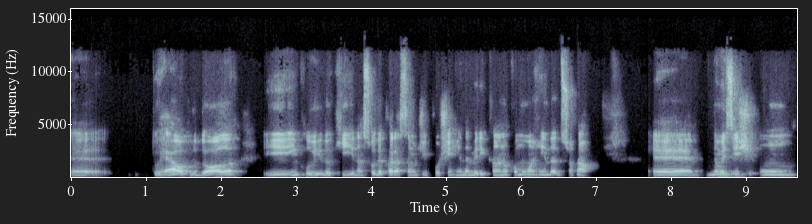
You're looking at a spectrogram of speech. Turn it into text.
é, do real para o dólar e incluído aqui na sua declaração de imposto em renda americana como uma renda adicional. É, não existe um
